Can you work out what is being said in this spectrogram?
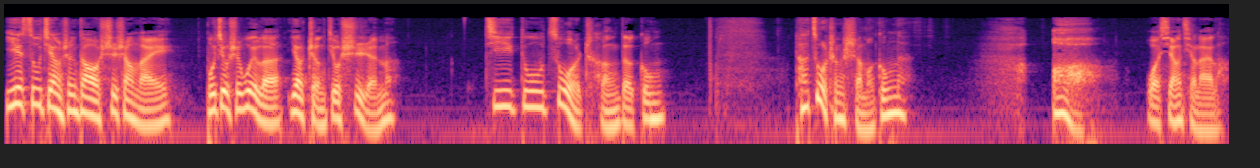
耶稣降生到世上来，不就是为了要拯救世人吗？基督做成的功，他做成什么功呢？哦，我想起来了，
